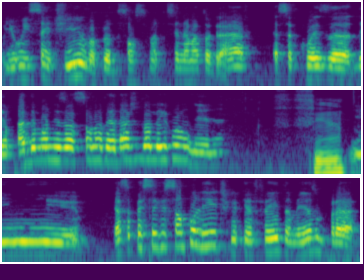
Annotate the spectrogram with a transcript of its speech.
e o incentivo à produção cinematográfica, essa coisa, a demonização, na verdade, da Lei Rouanet, né? Sim. E essa perseguição política que é feita mesmo para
